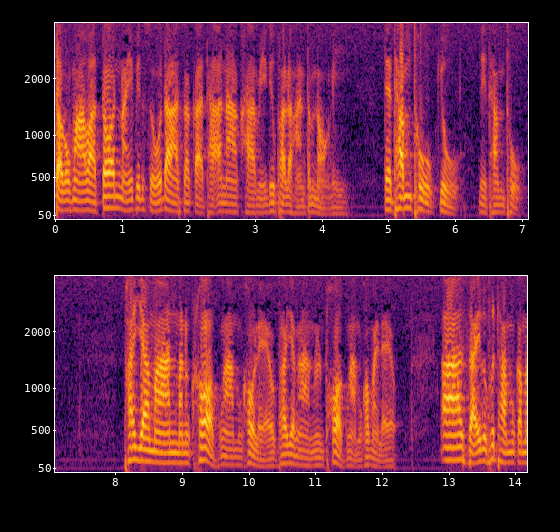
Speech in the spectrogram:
ตอบออกมาว่าตอนไหนเป็นโสดาสกัดาอนาคามีหรือพระอรหันต์ทำนองนี้ แต่ทำถูกอยู่นี่ทำถูก พยามารมันครอบงามเข้าแล้ว พระยางามมันครอบงามเข้ามาแล้ว อาศัยพระพุทธธรรมกรรม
